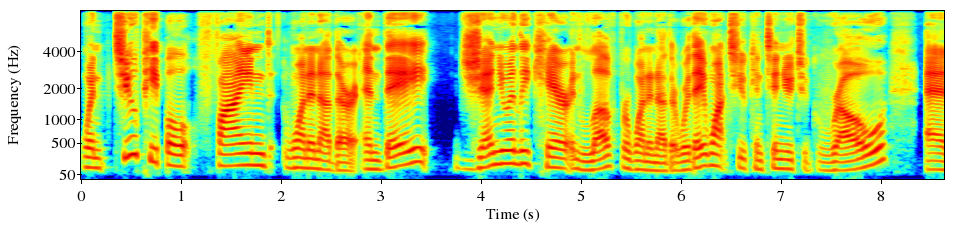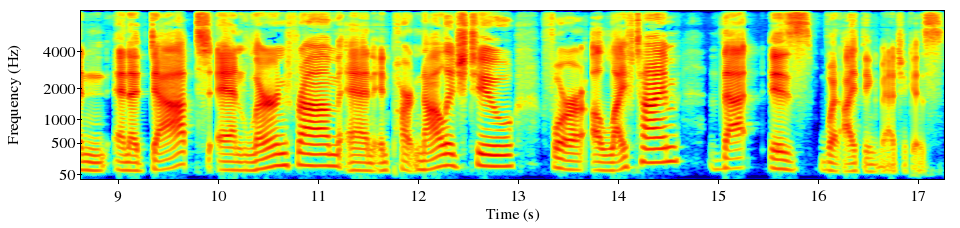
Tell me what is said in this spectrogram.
When two people find one another and they genuinely care and love for one another, where they want to continue to grow and and adapt and learn from and impart knowledge to for a lifetime, that is what I think magic is.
